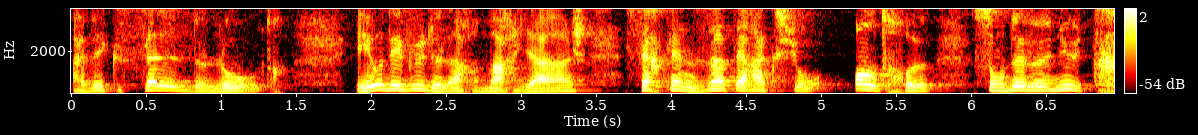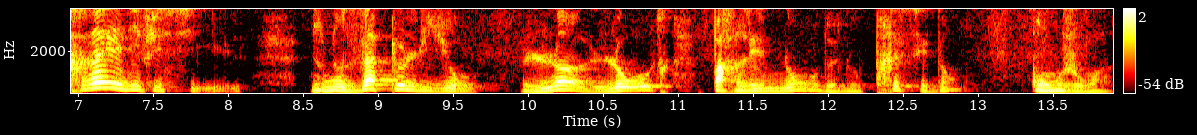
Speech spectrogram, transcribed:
avec celle de l'autre. Et au début de leur mariage, certaines interactions entre eux sont devenues très difficiles. Nous nous appelions l'un l'autre par les noms de nos précédents conjoints.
